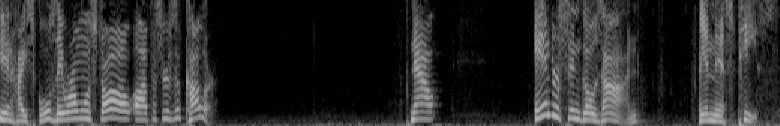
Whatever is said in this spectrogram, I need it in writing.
in high schools, they were almost all officers of color. Now, Anderson goes on in this piece,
